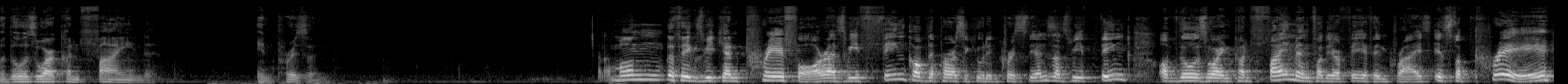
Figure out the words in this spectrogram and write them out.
for those who are confined in prison. And among the things we can pray for as we think of the persecuted Christians, as we think of those who are in confinement for their faith in Christ, is to pray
